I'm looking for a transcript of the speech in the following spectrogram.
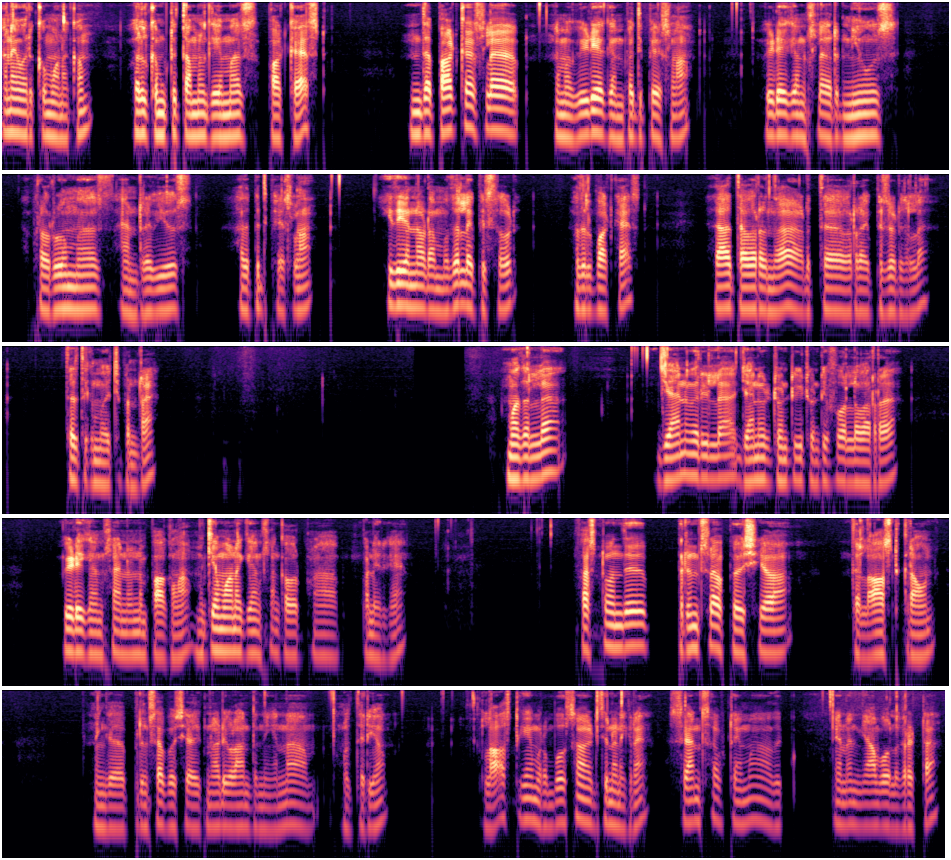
அனைவருக்கும் வணக்கம். Welcome to Tamil gamers podcast இந்த பாட்காஸ்ட்டில் நம்ம வீடியோ கேம் பற்றி பேசலாம். வீடியோ கேம்ஸில் நியூஸ் அப்புறம் ரூமர்ஸ் அண்ட் ரிவ்யூஸ் அதை பற்றி பேசலாம். இது என்னோடய முதல் எபிசோட் முதல் பாட்காஸ்ட் ஏதாவது தவறு இருந்தால் அடுத்த வர எபிசோடுகளில் திருத்திக்க முயற்சி பண்ணுறேன் முதல்ல ஜான்வரியில் ஜனவரி டுவெண்ட்டி டுவெண்ட்டி ஃபோரில் வர்ற வீடியோ கேம்ஸ்லாம் என்னென்னு பார்க்கலாம். முக்கியமான கேம்ஸ்லாம் கவர் பண்ணியிருக்கேன். ஃபஸ்ட்டு வந்து prince of Persia the lost crown நீங்கள் பிரின்ஸ் ஆஃப் பெர்ஷியா இதுக்கு முன்னாடி விளாண்டுருந்தீங்கன்னா உங்களுக்கு தெரியும். லாஸ்ட் கேம் ரொம்ப வருஷம் ஆகிடுச்சுன்னு நினைக்கிறேன். சென்ஸ் ஆஃப் டைமாக அது என்னென்னு ஞாபகம் இல்லை கரெக்டாக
